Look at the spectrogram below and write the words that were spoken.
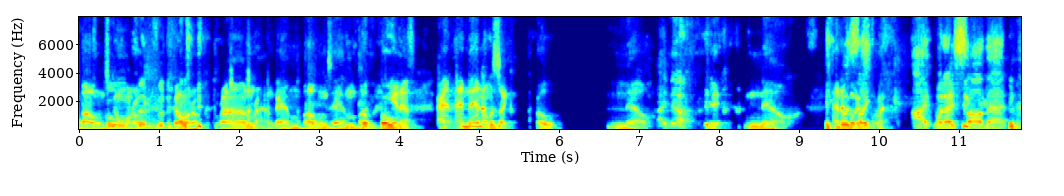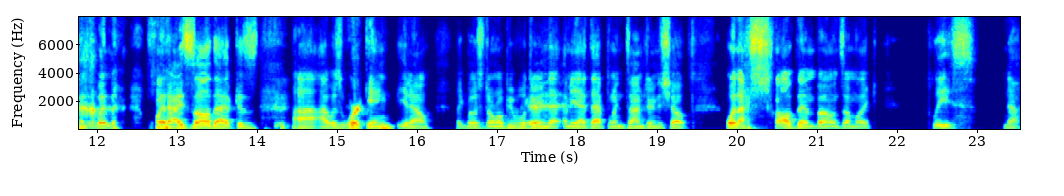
bones, going to run round them bones, them bones, you know. And, and then I was like, oh no, I know. It- no. It I was like like, I when I saw that when when I saw that because uh, I was working, you know, like most normal people during that. I mean, at that point in time during the show, when I saw them bones, I'm like, please, no,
